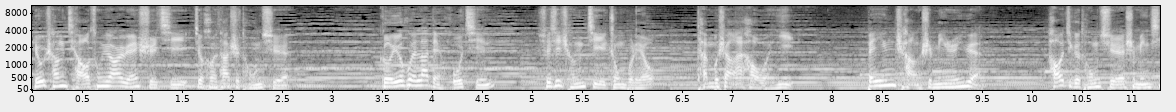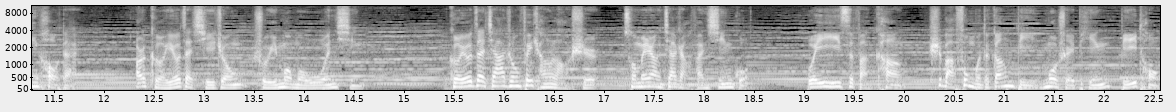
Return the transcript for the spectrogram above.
刘长桥从幼儿园时期就和他是同学。葛优会拉点胡琴，学习成绩中不溜，谈不上爱好文艺。北影厂是名人院，好几个同学是明星后代，而葛优在其中属于默默无闻型。葛优在家中非常老实，从没让家长烦心过。唯一一次反抗是把父母的钢笔、墨水瓶、笔筒。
